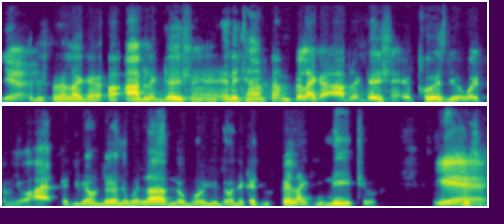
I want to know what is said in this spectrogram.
Yeah. It be feeling like a, obligation. And anytime something feel like an obligation, it pulls you away from your heart because you don't doing it with love no more. You're doing it because you feel like you need to. Yeah.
